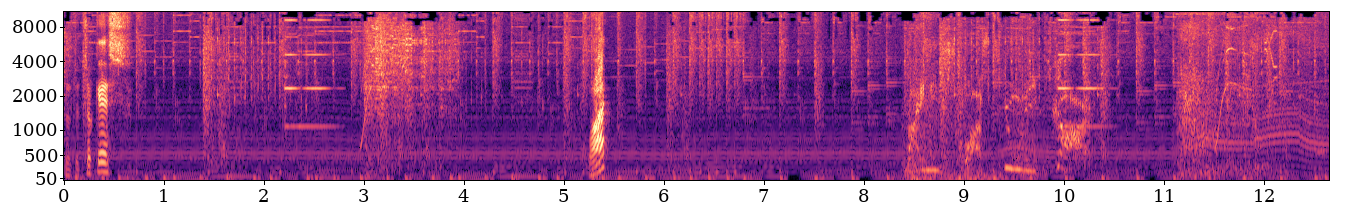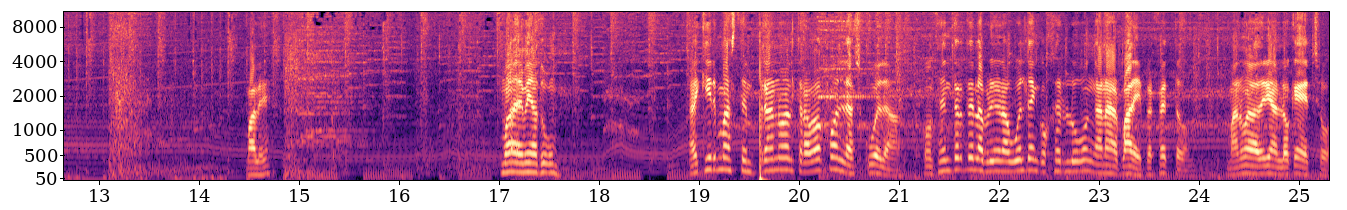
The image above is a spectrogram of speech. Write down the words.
No te choques. What? Vale. Madre mía, tú. Hay que ir más temprano al trabajo en la escuela. Concéntrate en la primera vuelta en coger luego en ganar. Vale, perfecto. Manuel Adrián, lo que he hecho.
